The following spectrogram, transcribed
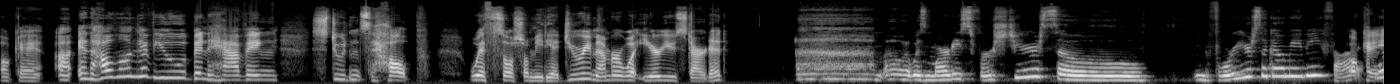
Okay. Uh, and how long have you been having students help with social media? Do you remember what year you started? Um, oh, it was Marty's first year. So four years ago, maybe five. Okay.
